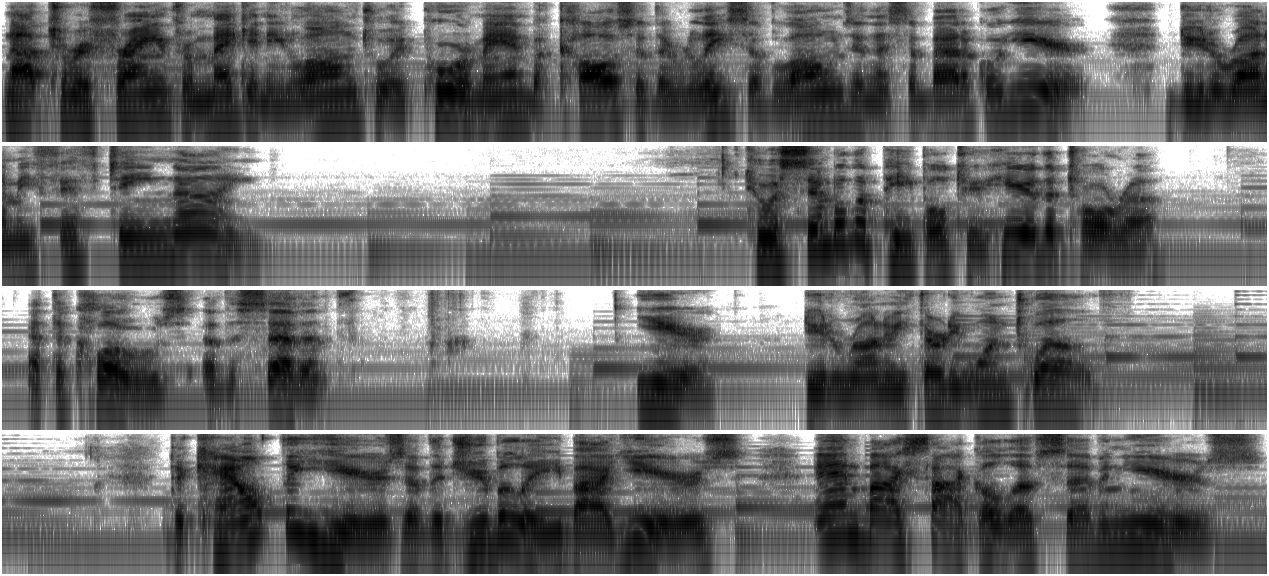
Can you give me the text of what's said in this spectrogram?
not to refrain from making a loan to a poor man because of the release of loans in the sabbatical year. Deuteronomy 15 9. To assemble the people to hear the Torah at the close of the seventh year. Deuteronomy 31 12. To count the years of the Jubilee by years and by cycle of seven years,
